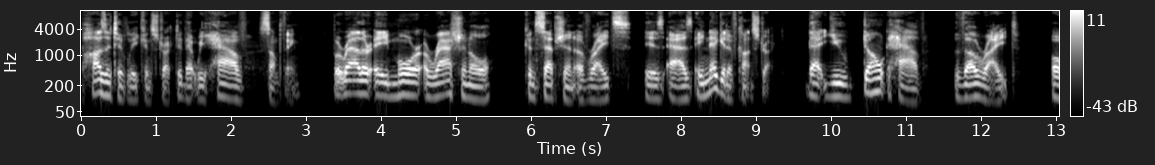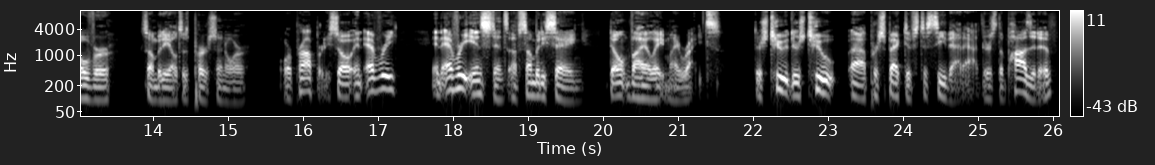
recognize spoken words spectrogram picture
positively constructed, that we have something, but rather a more irrational conception of rights is as a negative construct, that you don't have the right over somebody else's person or or property. So in every in every instance of somebody saying, "Don't violate my rights," there's two there's two uh, perspectives to see that at. There's the positive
